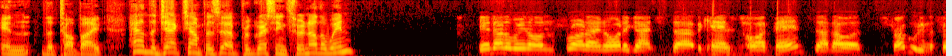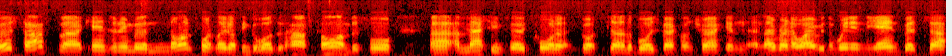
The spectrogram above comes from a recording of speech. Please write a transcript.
in the top eight. How are the Jack Jumpers uh, progressing through another win? Yeah, another win on Friday night against uh, the Cairns Taipans. Uh, they were struggled in the first half. Uh, Cairns went in with a nine-point lead, I think it was, at half time before. Uh, a massive third quarter got uh, the boys back on track and, and they ran away with the win in the end. But uh,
